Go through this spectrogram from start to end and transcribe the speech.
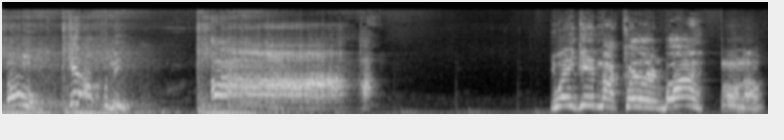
Boom! Get off of me! Ah! You ain't getting my current, boy. Come on now.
